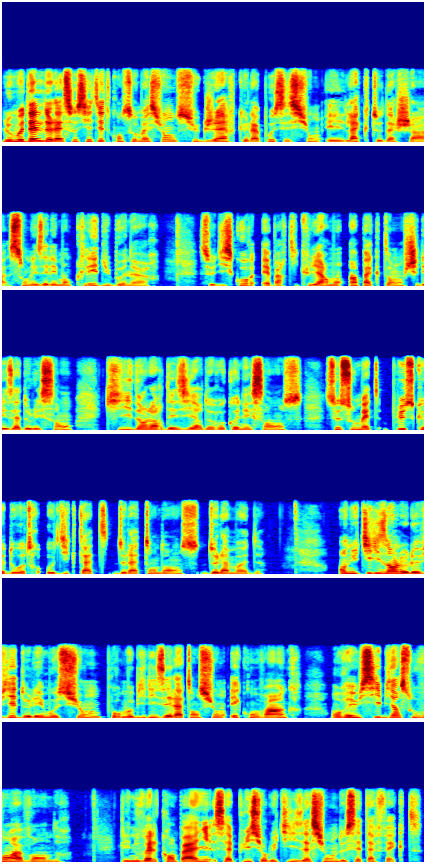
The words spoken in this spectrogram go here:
Le modèle de la société de consommation suggère que la possession et l'acte d'achat sont les éléments clés du bonheur. Ce discours est particulièrement impactant chez les adolescents qui, dans leur désir de reconnaissance, se soumettent plus que d'autres aux dictates de la tendance, de la mode. En utilisant le levier de l'émotion pour mobiliser l'attention et convaincre, on réussit bien souvent à vendre. Les nouvelles campagnes s'appuient sur l'utilisation de cet affect.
